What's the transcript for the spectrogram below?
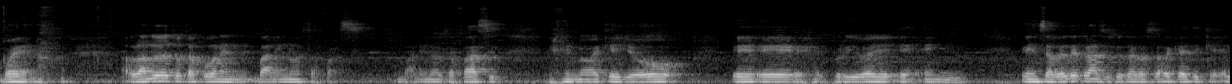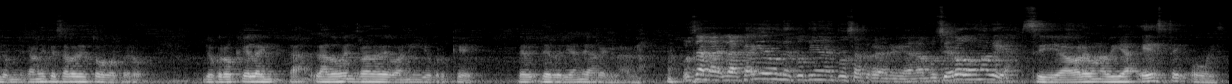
Bueno, hablando de estos tapones, Baní no está fácil. Baní no está fácil. No es que yo eh, eh, prive en, en, saber de tránsito, sabes que, que el dominicano es que sabe de todo, pero yo creo que las dos entradas de Baní, yo creo que deberían de arreglarlo. O sea, la, calle donde tú tienes tu sacrería, ¿la pusieron de una vía? Sí, ahora es una vía este-oeste.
